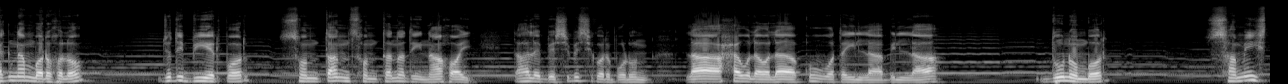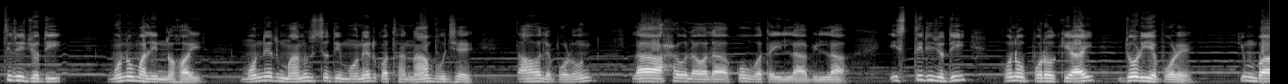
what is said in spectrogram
এক নম্বর হলো, যদি বিয়ের পর সন্তান সন্তানাদি না হয়, তাহলে বেশি বেশি করে পড়ুন। লা কুওয়াতা ইল্লা বিল্লাহ। দু নম্বর, স্বামী স্ত্রী যদি মনোমালিন্য হয়, মনের মানুষ যদি মনের কথা না বুঝে, তাহলে পড়ুন, লা হাওলা ওয়ালা কুওয়াতা ইল্লা বিল্লাহ। স্ত্রী যদি কোনো পরকীয়ায় জড়িয়ে পড়ে, কিংবা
